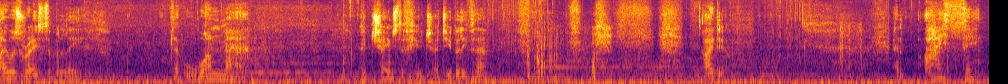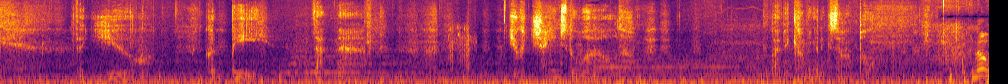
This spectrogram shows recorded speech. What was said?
I was raised to believe that one man could change the future. Do you believe that? I do. And I think that you could be that man. You could change the world by becoming an example. No.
